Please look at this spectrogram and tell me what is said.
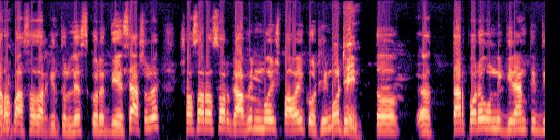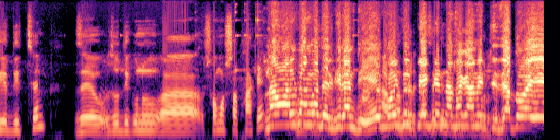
আরও পাঁচ হাজার কিন্তু লেস করে দিয়েছে। আসলে সচরাচর গাভীন মহিষ পাওয়াই কঠিন। কঠিন। তো তারপরে উনি গ্যারান্টি দিয়ে দিচ্ছেন যে যদি কোনো সমস্যা থাকে না অল বাংলাদেশ গ্যারান্টি এই মহিষগুলো প্রেগনেন্ট না থাকে আমি যত এই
